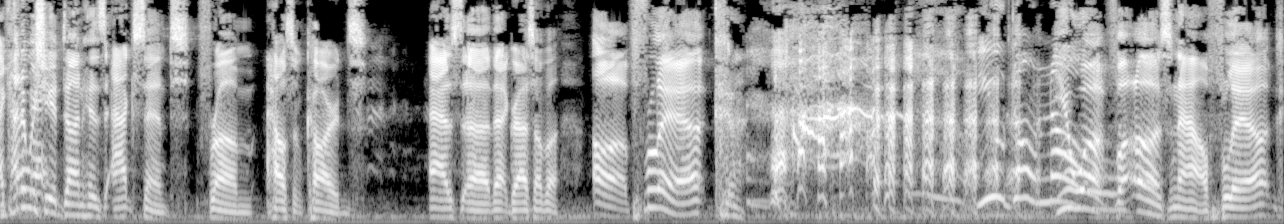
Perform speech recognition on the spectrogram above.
I kind of wish he had done his accent from House of Cards as uh, that grasshopper. Oh, Flick, you don't know. you work for us now, Flick.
